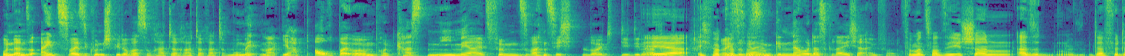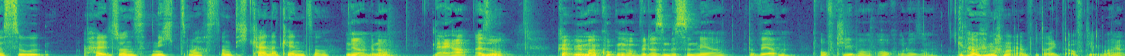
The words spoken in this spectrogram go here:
Und dann so ein, zwei Sekunden später war es so, ratte, ratte, ratte. Moment mal, ihr habt auch bei eurem Podcast nie mehr als 25 Leute, die den anhören. Ja, ich gerade so, wir sind genau das Gleiche einfach. 25 ist schon, also dafür, dass du halt sonst nichts machst und dich keiner kennt, so. Ja, genau. Naja, also könnten wir mal gucken, ob wir das ein bisschen mehr bewerben. Aufkleber auch oder so. Genau, wir machen einfach direkt Aufkleber. Ja.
